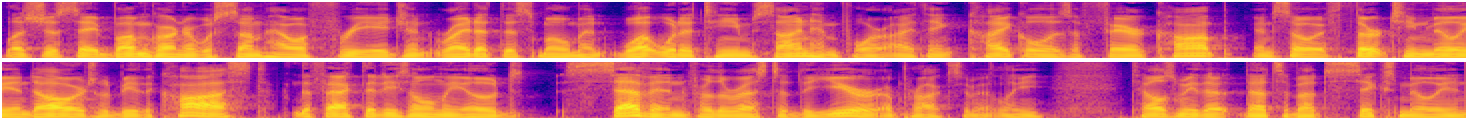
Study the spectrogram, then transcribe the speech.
let's just say Bumgarner was somehow a free agent right at this moment. What would a team sign him for? I think Keuchel is a fair comp. And so if $13 million would be the cost, the fact that he's only owed seven for the rest of the year approximately tells me that that's about $6 million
